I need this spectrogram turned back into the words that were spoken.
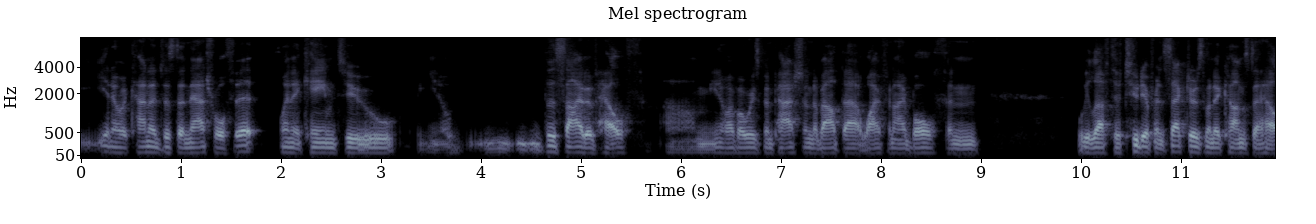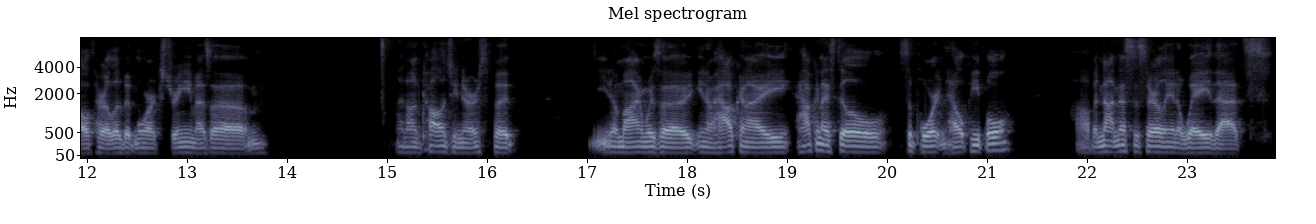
you know it kind of just a natural fit when it came to you know the side of health. Um, you know i've always been passionate about that wife and i both. And we left to two different sectors when it comes to health. Her a little bit more extreme as a um, an oncology nurse but you know mine was a you know how can i how can i still support and help people? Uh, but not necessarily in a way that's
